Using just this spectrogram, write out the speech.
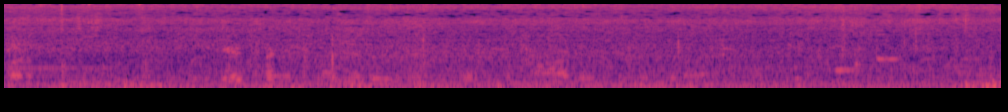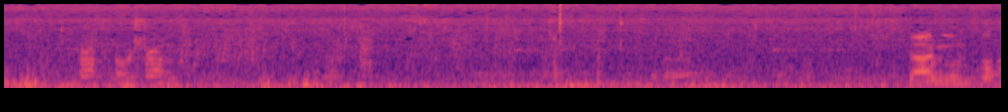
పడుతుంది గేట్ అనేది దాని గురించి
